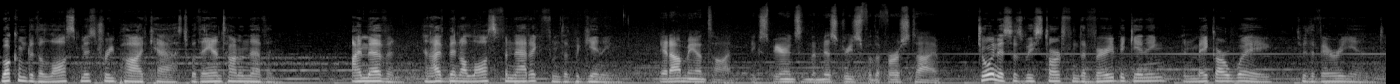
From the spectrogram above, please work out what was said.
Welcome to the Lost Mystery Podcast with Anton and Evan. I'm Evan, and I've been a Lost fanatic from the beginning. And I'm Anton, experiencing the mysteries for the first time. Join us as we start from the very beginning and make our way to the very end.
